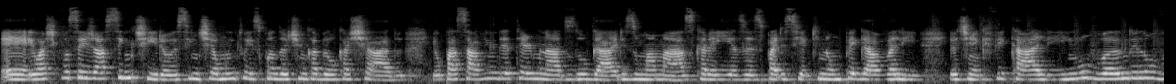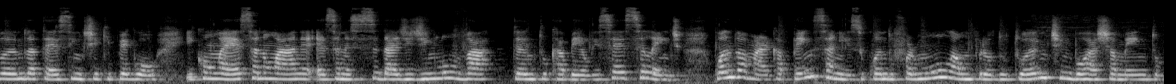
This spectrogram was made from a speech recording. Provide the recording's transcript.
É, eu acho que vocês já sentiram, eu sentia muito isso quando eu tinha o cabelo cacheado. Eu passava em determinados lugares uma máscara e às vezes parecia que não pegava ali. Eu tinha que ficar ali enluvando e enluvando até sentir que pegou. E com essa não há essa necessidade de enluvar tanto o cabelo, isso é excelente. Quando a marca pensa nisso, quando formula um produto anti-emborrachamento,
